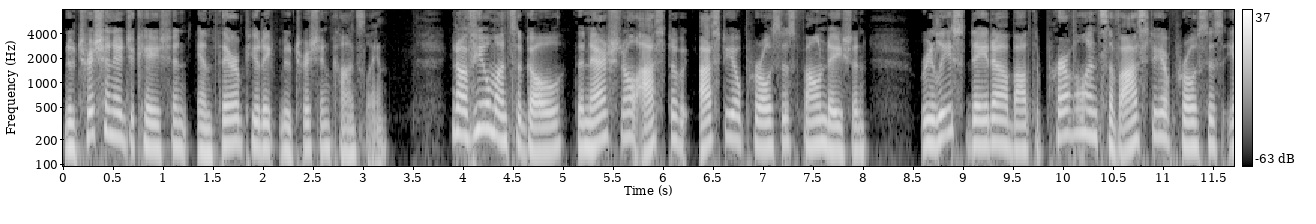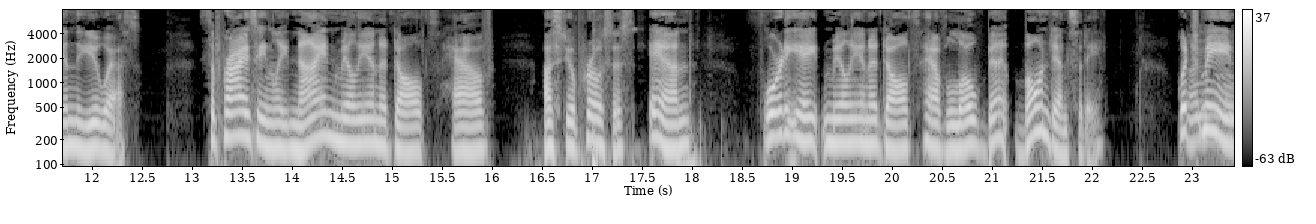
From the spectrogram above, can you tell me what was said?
nutrition education and therapeutic nutrition counseling. You know, a few months ago, the National Osteo- Osteoporosis Foundation released data about the prevalence of osteoporosis in the U.S. Surprisingly, 9 million adults have osteoporosis and 48 million adults have low bone density, which means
